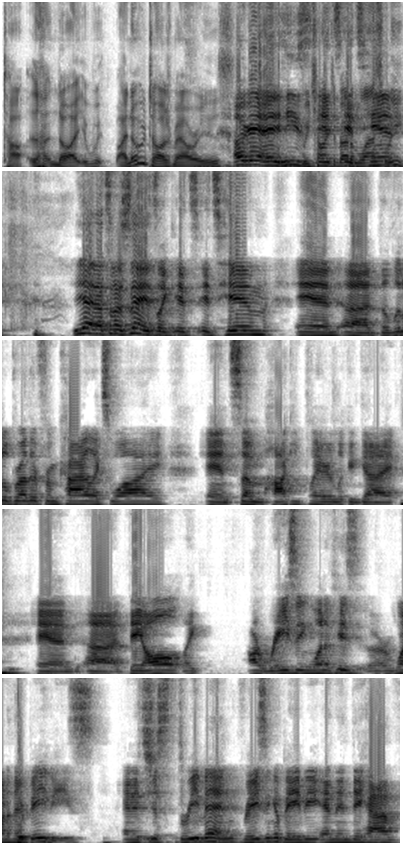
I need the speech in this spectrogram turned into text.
Ta- no, I, I know who Tahj Mowry is. Okay, he's. We talked about him last him- week. Yeah, that's what I say. It's like it's it's him and uh, the little brother from Kyle XY and some hockey player looking guy, and uh, they all like are raising one of his or one of their babies, and it's just three men raising a baby, and then they have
